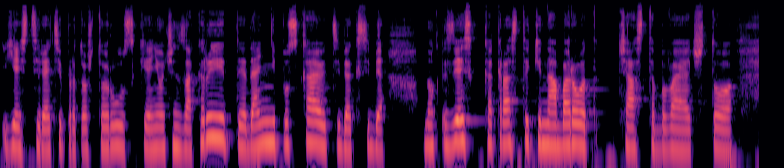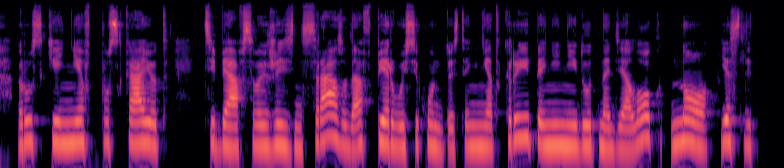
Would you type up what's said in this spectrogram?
Есть стереотип про то, что русские, они очень закрытые, да, они не пускают тебя к себе. Но здесь как раз-таки наоборот часто бывает, что русские не впускают тебя в свою жизнь сразу, да, в первую секунду, то есть они не открыты, они не идут на диалог, но если,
